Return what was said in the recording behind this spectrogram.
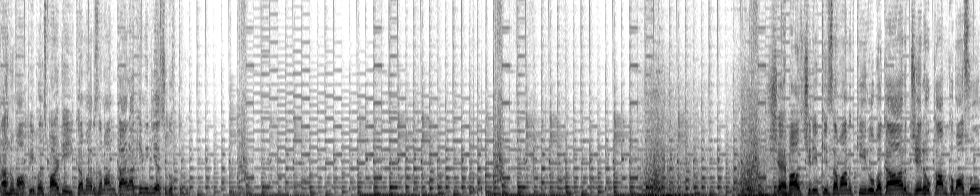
رہنما، پیپلز پارٹی کمر زمان کائرہ کی میڈیا سے گفتگو۔ شہباز شریف کی ضمانت کی روبکار جیل حکام کو موصول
